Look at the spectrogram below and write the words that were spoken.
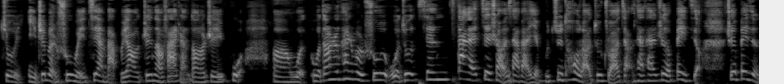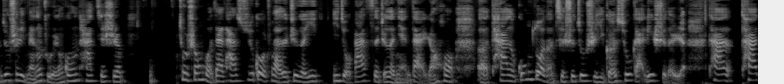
就以这本书为鉴吧，不要真的发展到了这一步。嗯，我我当时看这本书，我就先大概介绍一下吧，也不剧透了，就主要讲一下它的这个背景。这个背景就是里面的主人公，他其实。就生活在他虚构出来的这个一一九八四这个年代，然后，呃，他的工作呢，其实就是一个修改历史的人。他他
